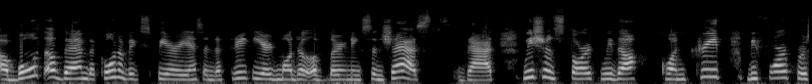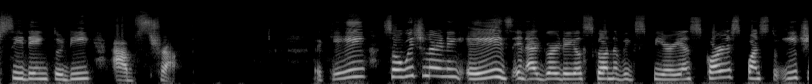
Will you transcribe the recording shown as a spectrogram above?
uh, both of them, the cone of experience and the three-tiered model of learning suggests that we should start with the concrete before proceeding to the abstract. Okay, so which learning aids in Edgar Dale's cone of experience corresponds to each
